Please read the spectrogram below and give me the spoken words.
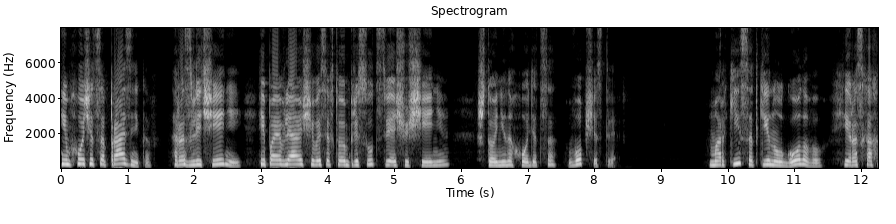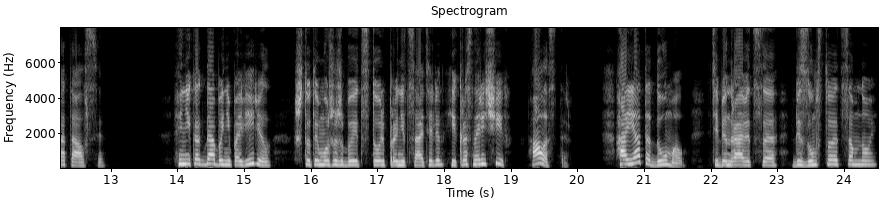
«Им хочется праздников, развлечений и появляющегося в твоем присутствии ощущения, что они находятся в обществе». Маркиз откинул голову и расхохотался. «Никогда бы не поверил, что ты можешь быть столь проницателен и красноречив, Аластер. А я-то думал, тебе нравится безумствовать со мной.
